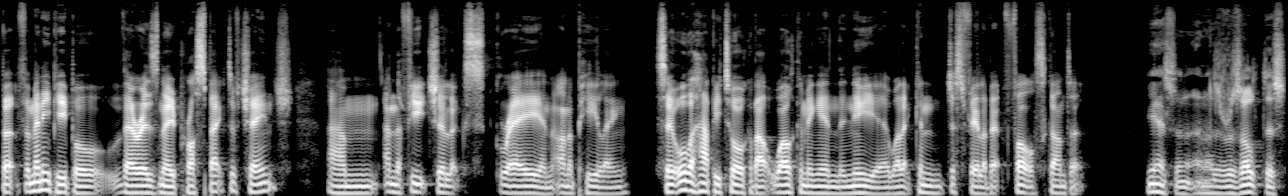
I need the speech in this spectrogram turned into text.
But for many people, there is no prospect of change, um, and the future looks grey and unappealing. So all the happy talk about welcoming in the new year, well, it can just feel a bit false, can't it? Yes, and, and as a result, this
